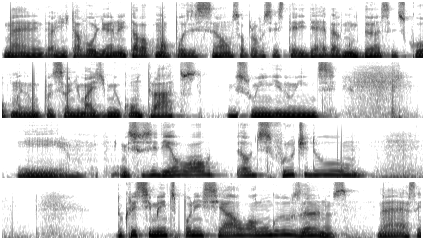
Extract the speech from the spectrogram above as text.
né? A gente estava olhando e estava com uma posição, só para vocês terem ideia da mudança de escopo, mas uma posição de mais de mil contratos em swing no índice. E isso se deu ao, ao desfrute do, do crescimento exponencial ao longo dos anos. Né? Essa,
